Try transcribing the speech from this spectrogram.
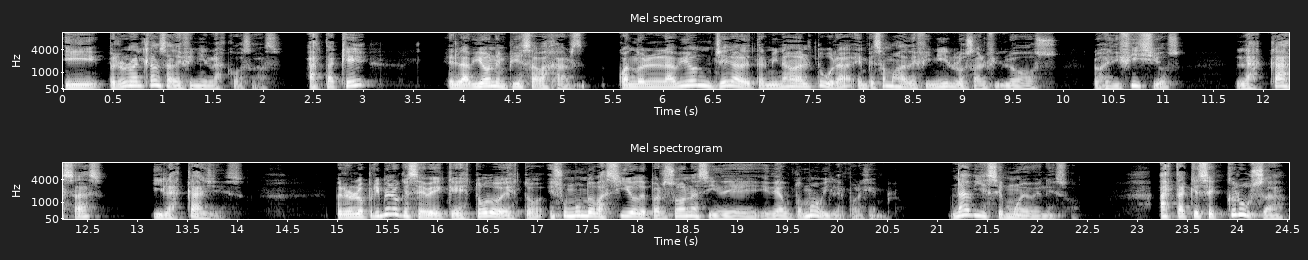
Y, pero no alcanza a definir las cosas, hasta que el avión empieza a bajar. Cuando el avión llega a determinada altura, empezamos a definir los edificios, las casas y las calles. Pero lo primero que se ve que es todo esto es un mundo vacío de personas y de, automóviles, por ejemplo. Nadie se mueve en eso. Hasta que se cruza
